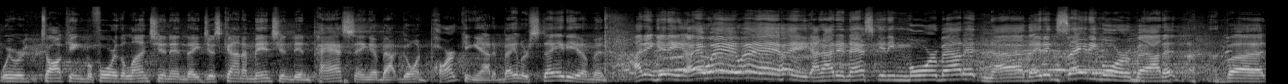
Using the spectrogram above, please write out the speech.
We were talking before the luncheon, and they just kind of mentioned in passing about going parking out at Baylor Stadium, and I didn't get any. Hey, wait, wait, hey, and I didn't ask any more about it, and uh, they didn't say any more about it. But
